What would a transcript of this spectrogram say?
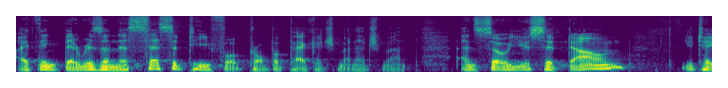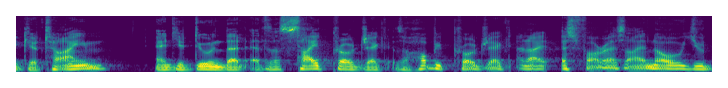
I think there is a necessity for proper package management. And so you sit down, you take your time, and you're doing that as a side project, as a hobby project. And I, as far as I know, you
